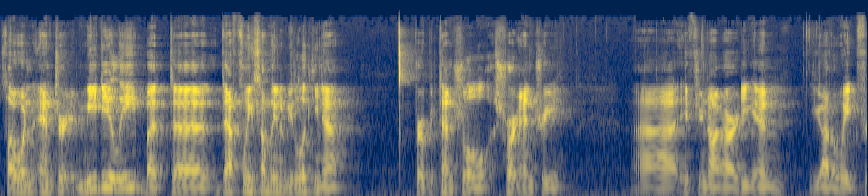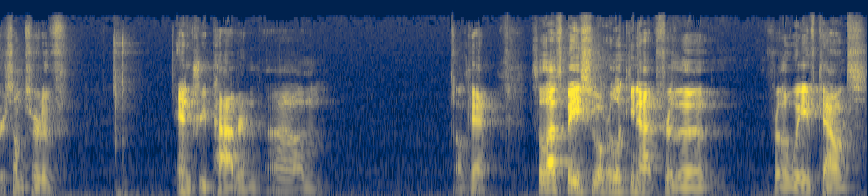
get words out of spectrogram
So I wouldn't enter immediately, but uh, definitely something to be looking at for a potential short entry. Uh, if you're not already in, you got to wait for some sort of entry pattern. Um, okay, so that's basically what we're looking at for the for the wave counts.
